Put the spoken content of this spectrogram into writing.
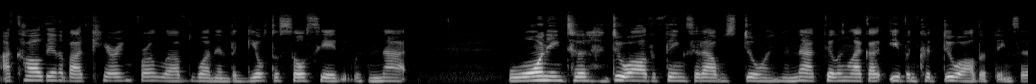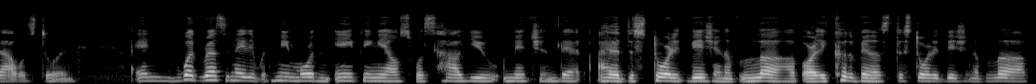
I called in about caring for a loved one and the guilt associated with not wanting to do all the things that I was doing and not feeling like I even could do all the things that I was doing. And what resonated with me more than anything else was how you mentioned that I had a distorted vision of love, or it could have been a distorted vision of love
